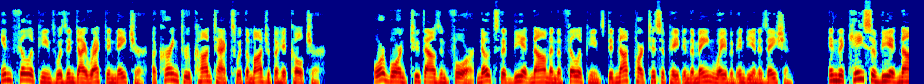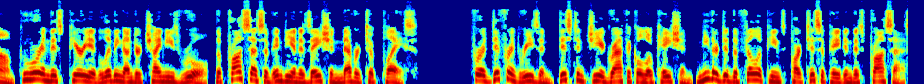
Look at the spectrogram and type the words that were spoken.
in Philippines was indirect in nature, occurring through contacts with the Majapahit culture. Osborne 2004 notes that Vietnam and the Philippines did not participate in the main wave of Indianization. In the case of Vietnam, who were in this period living under Chinese rule, the process of Indianization never took place. For a different reason, distant geographical location, neither did the Philippines participate in this process.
